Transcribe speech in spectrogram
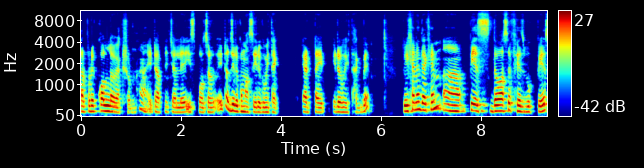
তারপরে কল্লাও অ্যাকশন হ্যাঁ? এটা আপনি চাইলে স্পন্সর এটা যেরকম আছে এরকমই থাক অ্যাড টাইপ এরকমই থাকবে। তো এখানে দেখেন পেজ দেওয়া আছে ফেসবুক পেজ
